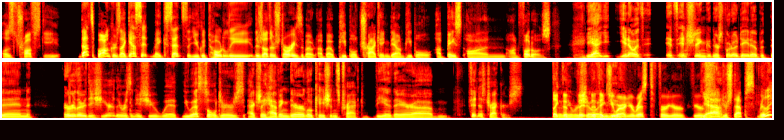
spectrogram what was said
Ostrovsky. That's bonkers. I guess it makes sense that you could totally. There's other stories about about people tracking down people uh, based on on photos. Yeah, you, you know it's it's interesting. There's photo data, but then earlier this year there was an issue with U.S. soldiers actually having their locations tracked via their um, fitness trackers, like So the, the, the things you wear on your wrist for your for your Yeah. your steps. Really?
